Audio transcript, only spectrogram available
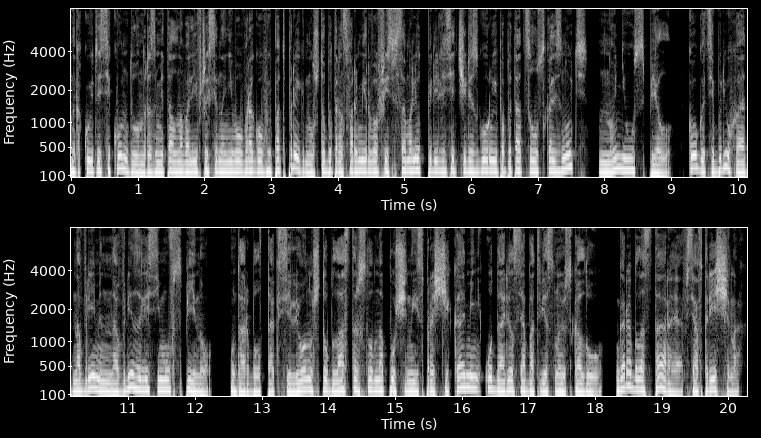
На какую-то секунду он разметал навалившихся на него врагов и подпрыгнул, чтобы, трансформировавшись в самолет, перелететь через гору и попытаться ускользнуть, но не успел. Коготь и брюхо одновременно врезались ему в спину. Удар был так силен, что бластер, словно пущенный из прощи камень, ударился об отвесную скалу. Гора была старая, вся в трещинах.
